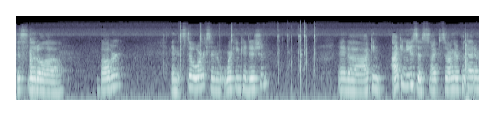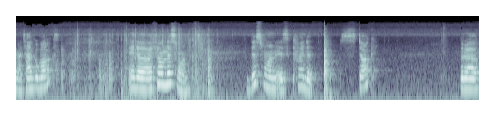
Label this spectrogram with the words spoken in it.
this little uh, bobber, and it still works in working condition and uh, I can I can use this. So I'm gonna put that in my tackle box. And uh, I found this one. This one is kind of stuck, but uh,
